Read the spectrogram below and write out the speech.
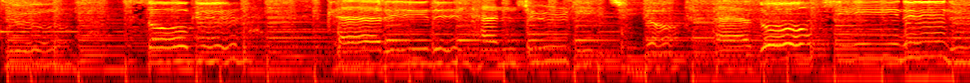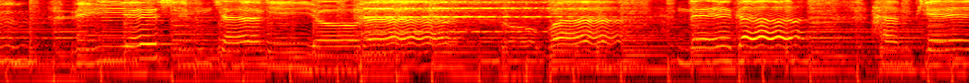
어둠 속을 가르는 한 줄기 비치여 파도 치는 우리의 심장이여라 너와 내가 함께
